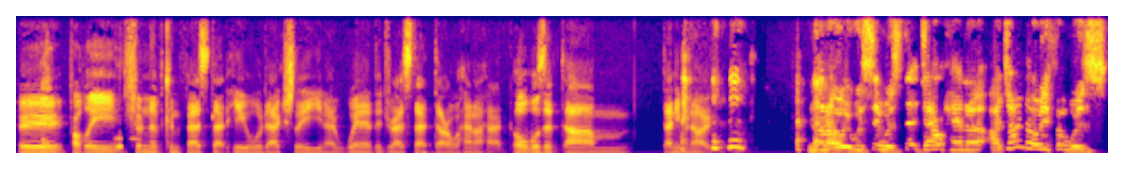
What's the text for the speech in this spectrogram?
who probably shouldn't have confessed that he would actually, you know, wear the dress that Daryl Hannah had, or was it um, Dannii Minogue? No, no, it was it was Daryl Hannah. I don't know if it was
